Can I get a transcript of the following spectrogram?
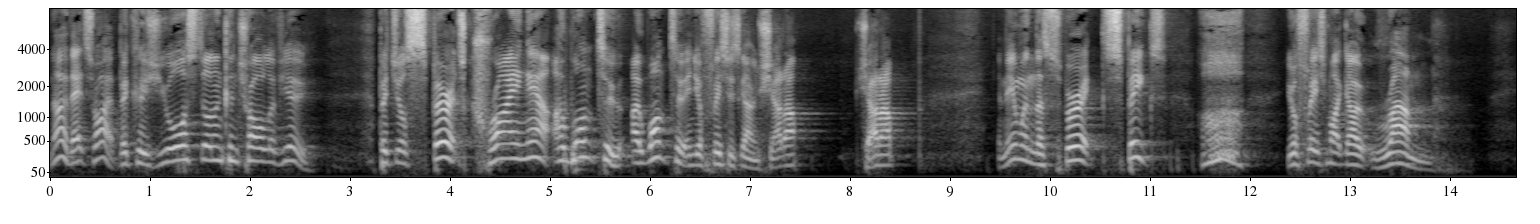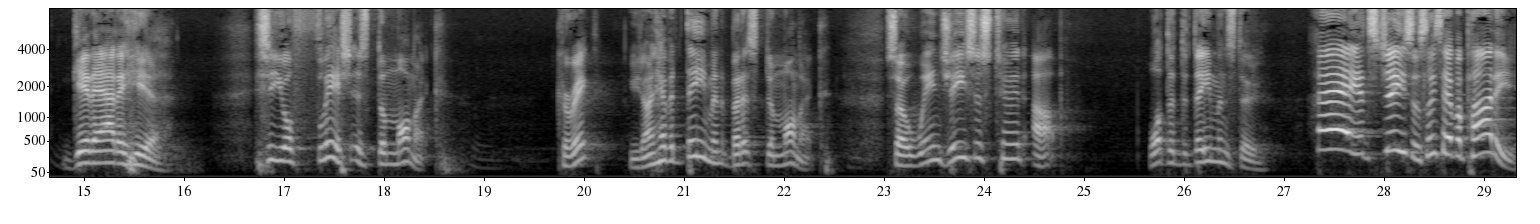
No, that's right, because you're still in control of you. But your spirit's crying out, I want to, I want to. And your flesh is going, shut up, shut up. And then when the spirit speaks, oh, your flesh might go, run, get out of here. You see, your flesh is demonic, correct? You don't have a demon, but it's demonic. So when Jesus turned up, what did the demons do? Hey, it's Jesus, let's have a party.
